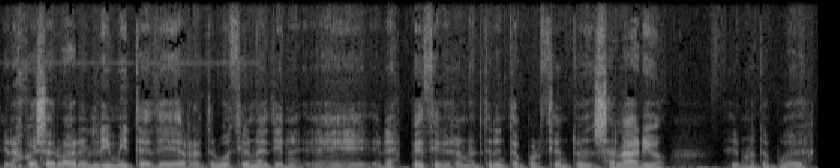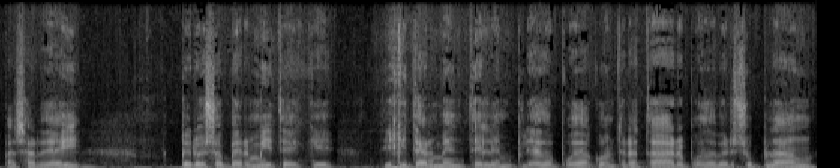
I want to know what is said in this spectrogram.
tienes que observar el límite de retribuciones eh, en especie, que son el 30% del salario, decir, no te puedes pasar de ahí, pero eso permite que digitalmente el empleado pueda contratar, pueda ver su plan,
